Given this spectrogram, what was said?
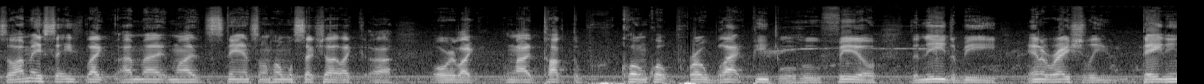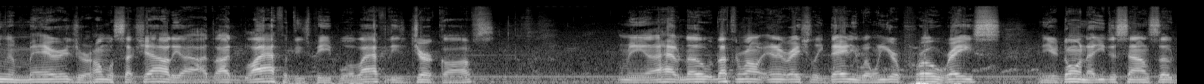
So I may say, like, I my my stance on homosexuality, like, uh, or like when I talk to quote unquote pro black people who feel the need to be interracially dating and marriage or homosexuality, I, I, I laugh at these people, I laugh at these jerk offs. I mean, I have no nothing wrong with interracially dating, but when you're pro race and you're doing that, you just sound so.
